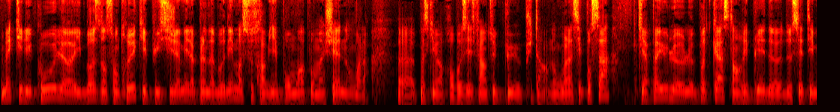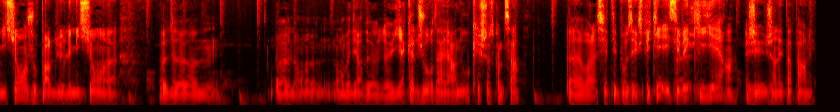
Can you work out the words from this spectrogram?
le mec, il est cool, euh, il bosse dans son truc, et puis si jamais il a plein d'abonnés, moi, ce sera bien pour moi, pour ma chaîne, donc voilà. Euh, parce qu'il m'a proposé de faire un truc plus, plus tard. Donc voilà, c'est pour ça qu'il n'y a pas eu le, podcast en replay de, de, cette émission. Je vous parle de l'émission euh, de, on va dire, de, il y a quatre jours derrière nous, quelque chose comme ça. voilà, c'était pour vous expliquer. Et c'est vrai qu'hier, j'en ai, pas parlé.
